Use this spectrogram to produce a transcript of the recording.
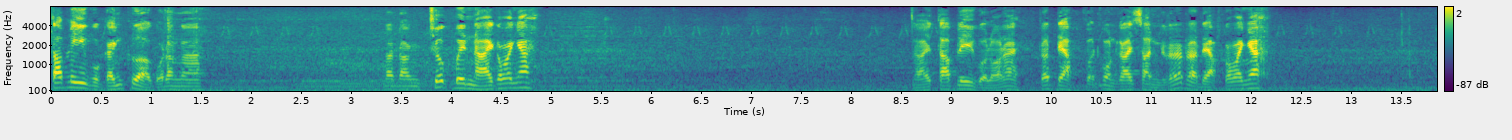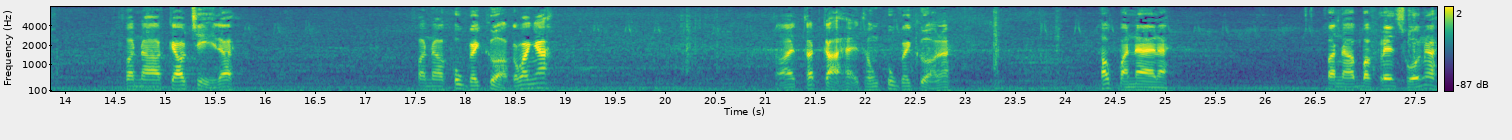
Táp ly của cánh cửa của đằng à, đằng, đằng trước bên lái các bác nhá Đấy, táp ly của nó này rất đẹp, vẫn còn gai sần rất là đẹp các bác nhá. Phần à, keo chỉ đây. Phần à, khung cánh cửa các bác nhá. Đấy, tất cả hệ thống khung cánh cửa này. Hốc bàn nề này. Phần à, bậc lên xuống này.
